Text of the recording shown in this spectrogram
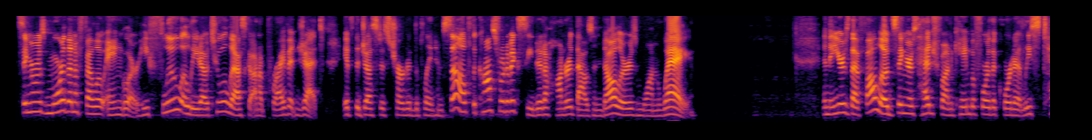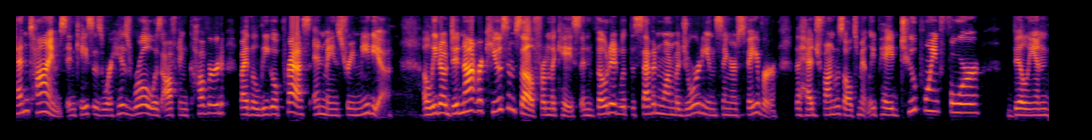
Singer was more than a fellow angler. He flew Alito to Alaska on a private jet. If the justice chartered the plane himself, the cost would have exceeded $100,000 one way. In the years that followed, Singer's hedge fund came before the court at least 10 times in cases where his role was often covered by the legal press and mainstream media. Alito did not recuse himself from the case and voted with the 7 1 majority in Singer's favor. The hedge fund was ultimately paid $2.4 billion.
